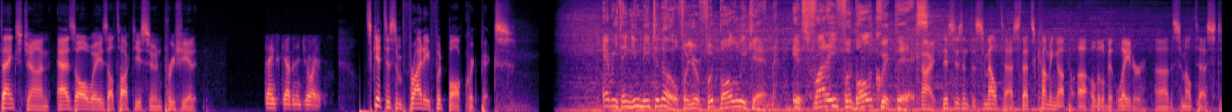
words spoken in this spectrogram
Thanks, John. As always, I'll talk to you soon. Appreciate it. Thanks, Kevin. Enjoy it. Let's get to some Friday football quick picks. Everything you need to know for your football weekend. It's Friday Football Quick Picks. All right, this isn't the smell test. That's coming up uh, a little bit later. Uh, the smell test,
